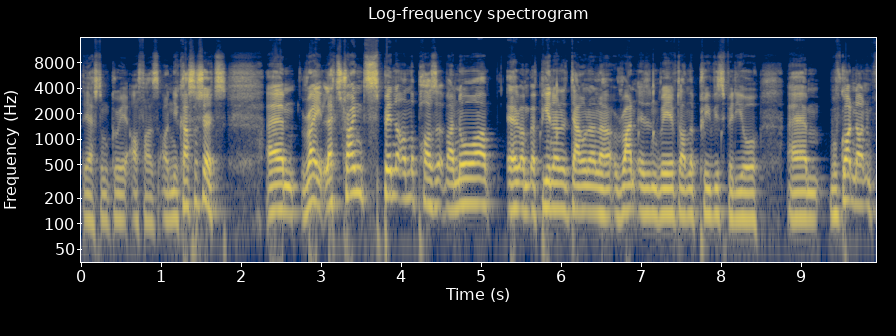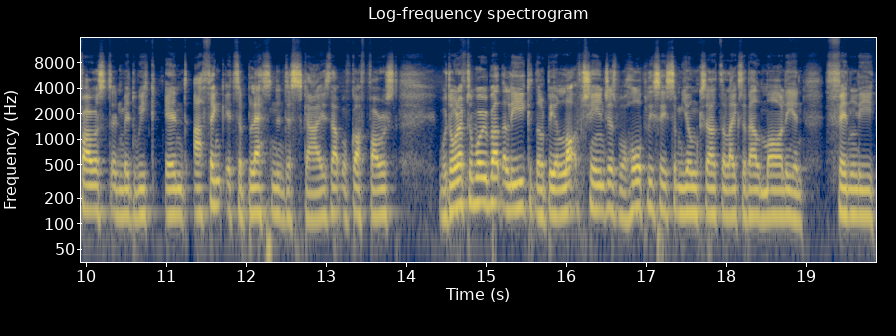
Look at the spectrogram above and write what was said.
They have some great offers on Newcastle shirts. Um, right, let's try and spin on the positive. I know I, I've been on a down and I ranted and raved on the previous video. Um, we've got Nottingham Forest in midweek, and I think it's a blessing in disguise that we've got Forest. We don't have to worry about the league. There'll be a lot of changes. We'll hopefully see some youngsters, the likes of El Mani and Finley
